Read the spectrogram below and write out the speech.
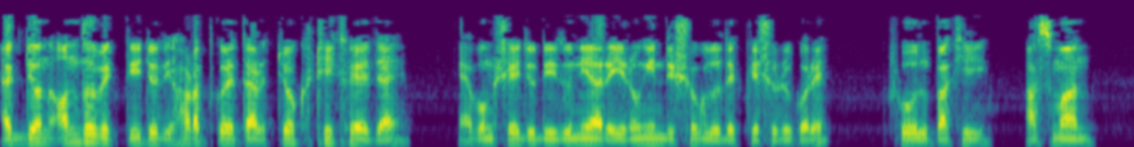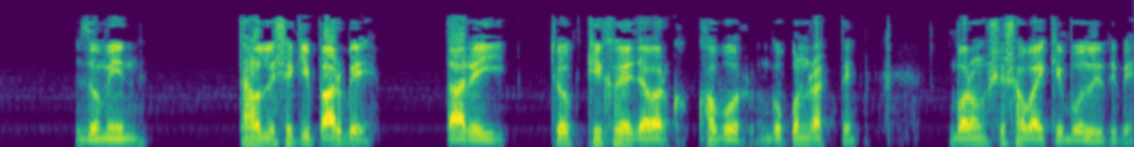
একজন অন্ধ ব্যক্তি যদি হঠাৎ করে তার চোখ ঠিক হয়ে যায় এবং সে যদি দুনিয়ার এই রঙিন দৃশ্যগুলো দেখতে শুরু করে, ফুল, পাখি, আসমান, জমিন, তাহলে সে কি পারবে? তার এই চোখ ঠিক হয়ে যাওয়ার খবর গোপন রাখতে বরং সে সবাইকে বলে দিবে।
